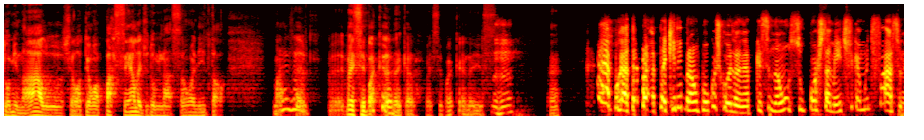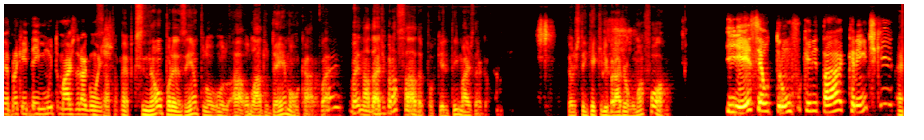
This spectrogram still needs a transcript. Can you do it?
dominá-lo, sei lá, ter uma parcela de dominação ali e tal. Mas é, é- vai ser bacana, cara. Vai ser bacana isso. Uhum. É, porque até pra equilibrar um pouco as coisas, né? Porque senão, supostamente, fica muito fácil, né? Pra quem tem muito mais dragões. Exatamente. É, porque senão, por exemplo, o, a- o lado Daemon, cara, vai, vai nadar de braçada, porque ele tem mais dragão. Então eles têm que equilibrar de alguma forma. E esse é o trunfo que ele tá crente que É,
